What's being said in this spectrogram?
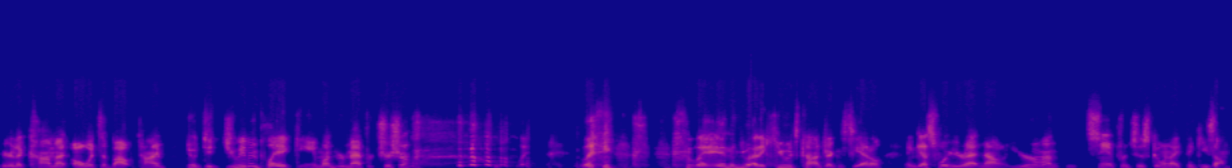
you're gonna comment, oh, it's about time, dude. Did you even play a game under Matt Patricia? like, like, like, and then you had a huge contract in Seattle, and guess where you're at now? You're on San Francisco, and I think he's on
